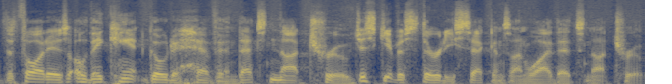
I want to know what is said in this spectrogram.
the thought is, oh, they can't go to heaven. That's not true. Just give us 30 seconds on why that's not true.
